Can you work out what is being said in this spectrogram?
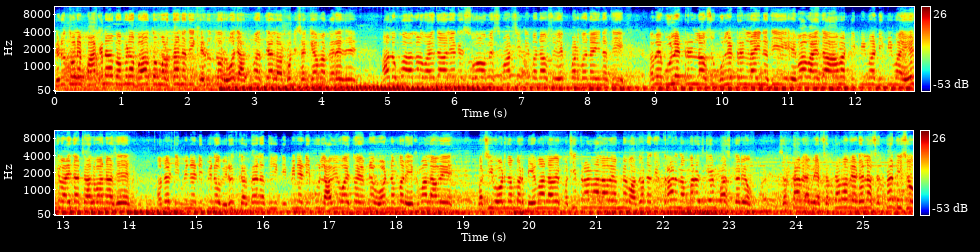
ખેડૂતોને પાકના બમણા ભાવ તો મળતા નથી. ખેડૂતો રોજ આત્મહત્યા લાખોની સંખ્યામાં કરે છે. આ લોકો આગળ વાયદા આલ્યા કે બનાવશું, એક પણ બનાવી નથી. અમે બુલેટ ટ્રેન લાવશું, બુલેટ ટ્રેન લાવી નથી. એવા વાયદા આમાં ટીપીમાં, ડીપીમાં એ જ વાયદા ચાલવાના છે. અમે ટીપીને ડીપીનો વિરોધ કરતા નથી. ટીપીને ડીપી લાવી હોય તો એમને વોર્ડ નંબર એકમાં લાવે, પછી વોર્ડ નંબર બેમાં લાવે, પછી ત્રણમાં લાવે. એમને વાંધો નથી. ત્રણ નંબર જ કેમ પાસ કર્યો? સત્તા સત્તામાં બેઠેલા સત્તાધીશો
